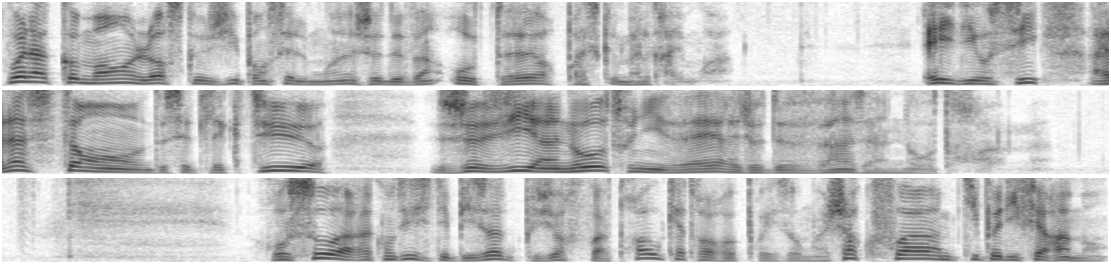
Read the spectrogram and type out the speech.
Voilà comment, lorsque j'y pensais le moins, je devins auteur presque malgré moi. Et il dit aussi, à l'instant de cette lecture, je vis un autre univers et je devins un autre homme. Rousseau a raconté cet épisode plusieurs fois, trois ou quatre reprises au moins, chaque fois un petit peu différemment.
